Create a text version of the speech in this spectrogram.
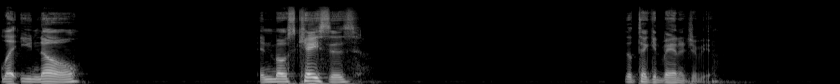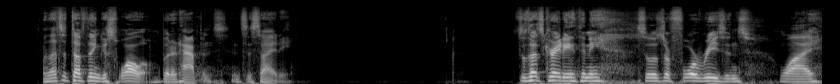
let you know, in most cases, they'll take advantage of you. And that's a tough thing to swallow, but it happens in society. So that's great, Anthony. So those are four reasons why,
